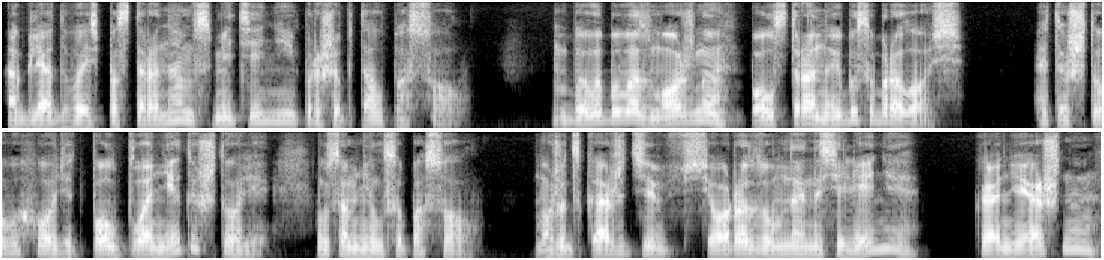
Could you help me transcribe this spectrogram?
Оглядываясь по сторонам, в смятении прошептал посол. «Было бы возможно, полстраны бы собралось». «Это что выходит, полпланеты, что ли?» — усомнился посол. «Может, скажете, все разумное население?» «Конечно,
